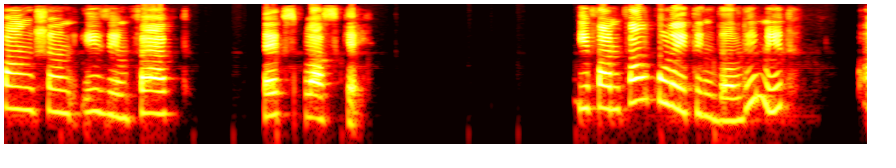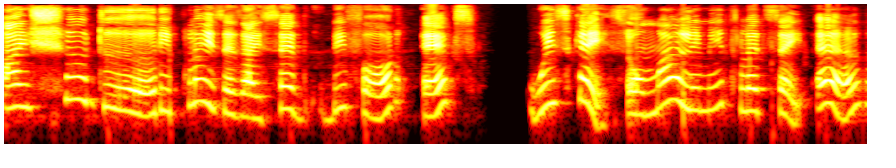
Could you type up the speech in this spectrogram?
function is in fact x plus k. If I'm calculating the limit, I should uh, replace, as I said before, x with k. So my limit, let's say L,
